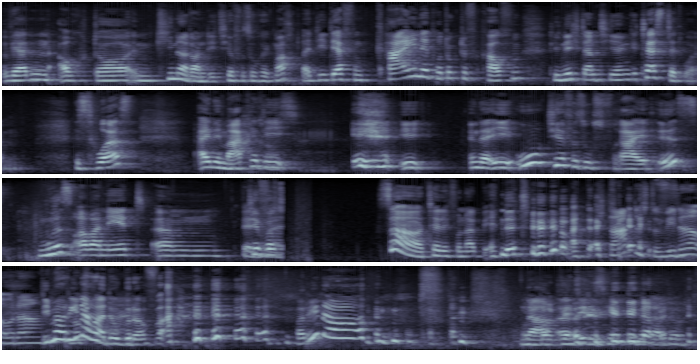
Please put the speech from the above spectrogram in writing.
werden auch da in China dann die Tierversuche gemacht, weil die dürfen keine Produkte verkaufen, die nicht an Tieren getestet wurden. Das heißt, eine Marke, die krass. in der EU tierversuchsfrei ist, muss aber nicht ähm, Tierversuch. So, Telefonat beendet. Startest du wieder oder? die Marina hat angerufen. Marina! Oh Gott, wenn sie das Handy wieder durchdrehen.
